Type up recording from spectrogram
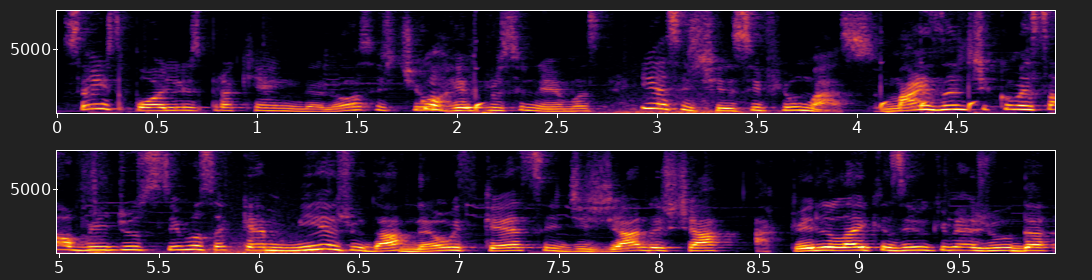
sem spoilers para quem ainda não assistiu, correr para os cinemas e assistir esse filmaço. Mas antes de começar o vídeo, se você quer me ajudar, não esquece de já deixar aquele likezinho que me ajuda,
